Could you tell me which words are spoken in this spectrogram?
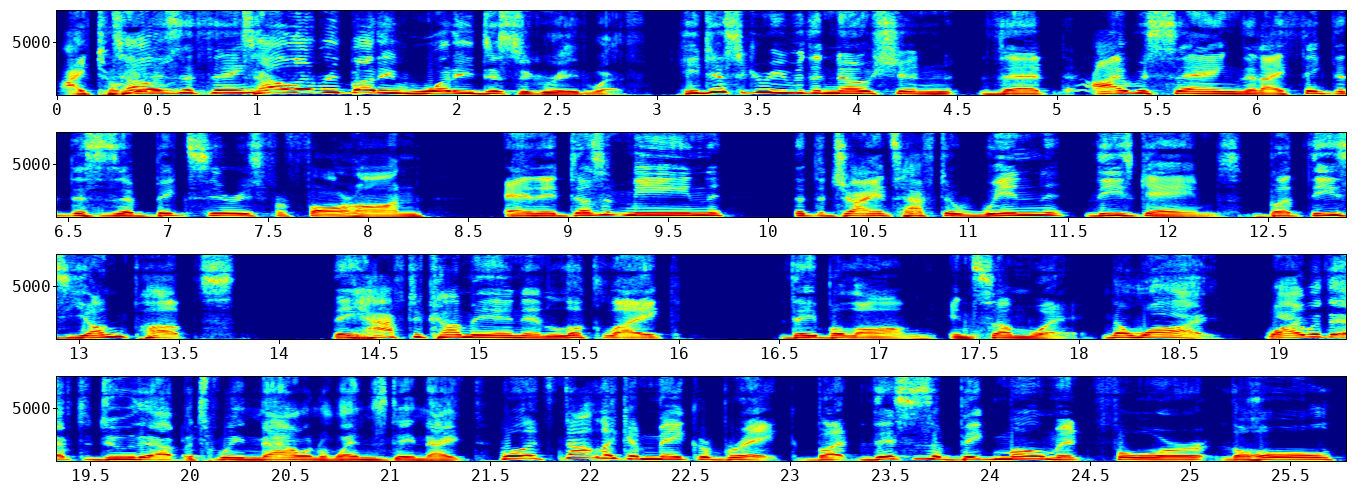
I took Tell, it as a thing. tell everybody what he disagreed with. He disagreed with the notion that I was saying that I think that this is a big series for Farhan, and it doesn't mean that the Giants have to win these games, but these young pups, they have to come in and look like they belong in some way. Now, why? Why would they have to do that between now and Wednesday night? Well, it's not like a make or break, but this is a big moment for the whole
